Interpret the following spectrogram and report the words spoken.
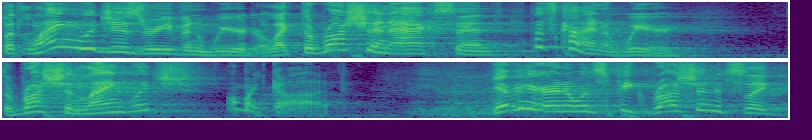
but languages are even weirder. Like the Russian accent, that's kind of weird. The Russian language, oh my God. You ever hear anyone speak Russian? It's like,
